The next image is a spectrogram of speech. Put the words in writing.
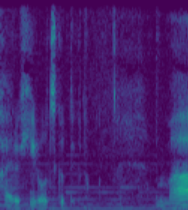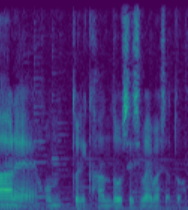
変えるヒーローを作っていくと。まあね本当に感動してしまいましたと。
